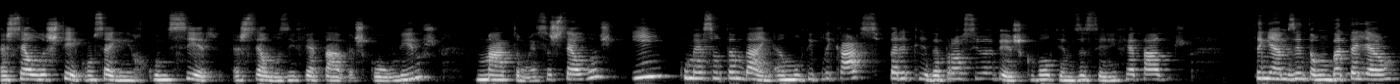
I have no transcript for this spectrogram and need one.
as células T conseguem reconhecer as células infectadas com o vírus, matam essas células e começam também a multiplicar-se para que da próxima vez que voltemos a ser infectados, tenhamos então um batalhão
